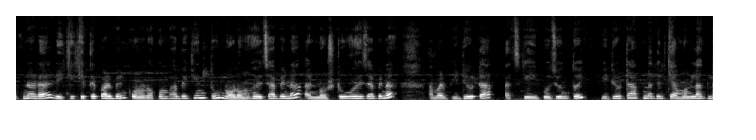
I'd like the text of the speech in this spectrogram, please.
আপনারা রেখে খেতে পারবেন, কোনো রকমভাবে কিন্তু নরম হয়ে যাবে না আর নষ্টও হয়ে যাবে না। আমার ভিডিওটা আজকে এই পর্যন্তই। ভিডিওটা আপনাদের কেমন লাগল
